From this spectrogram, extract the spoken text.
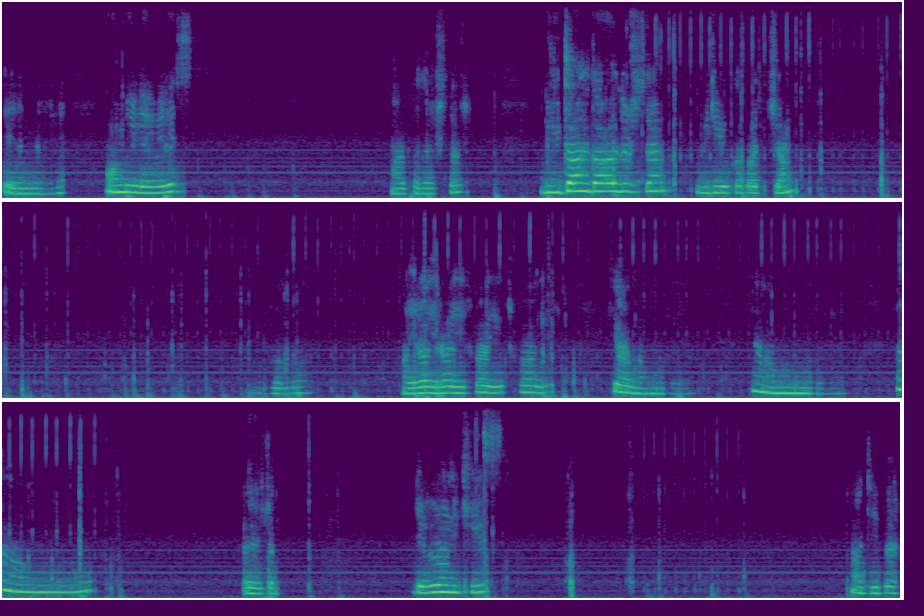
Gidelim böyle. 11 leveliz. Arkadaşlar. Bir tane daha ölürsem videoyu kapatacağım. Burada. Hayır hayır hayır hayır hayır. Gel lan buraya. Gel lan buraya. Gel lan buraya. Öleceğim. Level 12'yiz. Hadi be.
